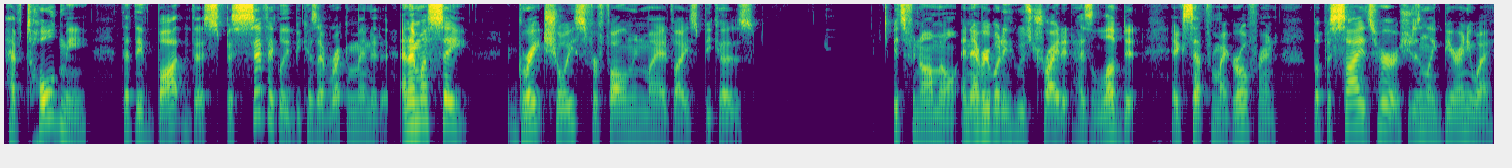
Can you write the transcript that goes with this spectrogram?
have told me that they've bought this specifically because I've recommended it. And I must say, great choice for following my advice because it's phenomenal. And everybody who's tried it has loved it, except for my girlfriend. But besides her, she doesn't like beer anyway.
